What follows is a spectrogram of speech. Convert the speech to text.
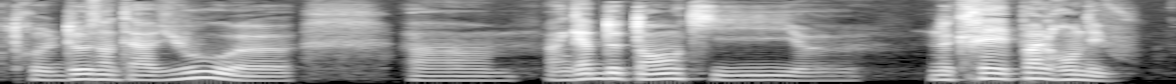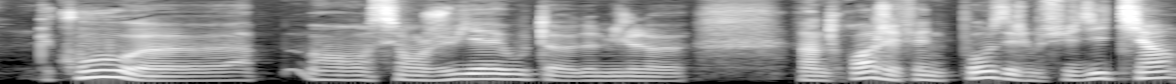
entre deux interviews un, gap de temps qui ne créait pas le rendez-vous. Du coup, c'est en juillet, août 2023, j'ai fait une pause et je me suis dit, tiens,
